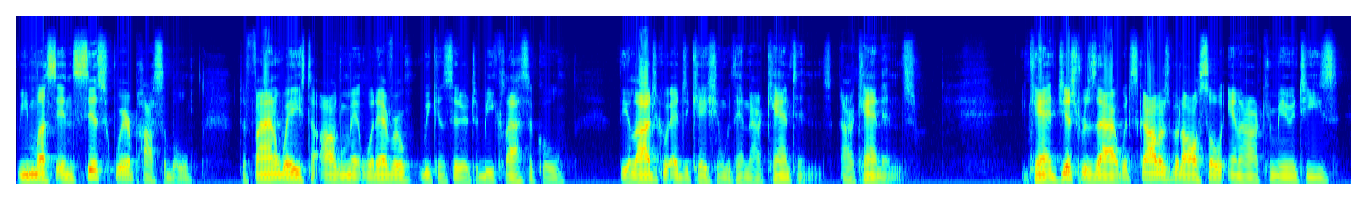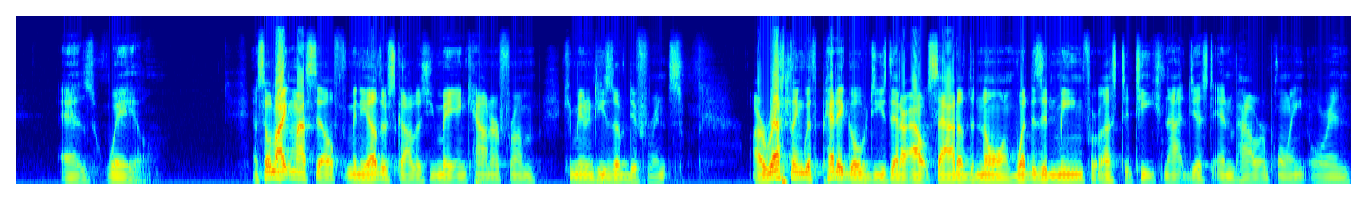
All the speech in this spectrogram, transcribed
we must insist where possible to find ways to augment whatever we consider to be classical theological education within our cantons, our canons. It can't just reside with scholars, but also in our communities as well. And so, like myself, many other scholars you may encounter from communities of difference are wrestling with pedagogies that are outside of the norm. What does it mean for us to teach, not just in PowerPoint or in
